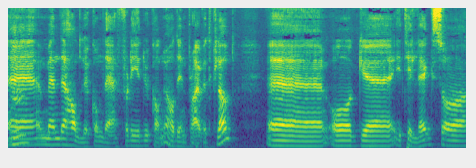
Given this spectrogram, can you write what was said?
eh, men det handler jo ikke om det. Fordi du kan jo ha din private cloud. Eh, Og eh, i tillegg så,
